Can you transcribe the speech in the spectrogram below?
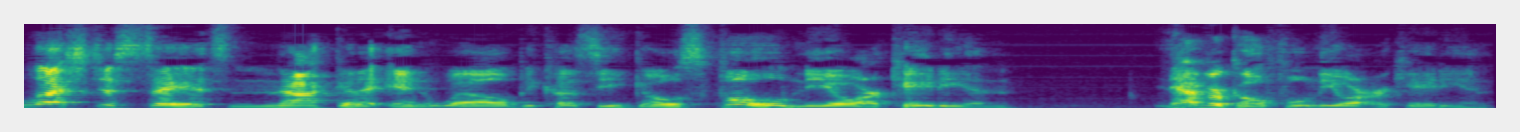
Let's just say it's not gonna end well because he goes full Neo Arcadian. Never go full Neo Arcadian.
